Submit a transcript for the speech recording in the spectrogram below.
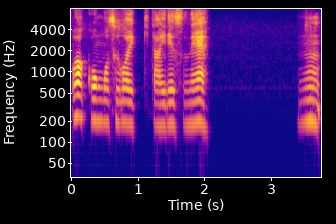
は今後すごい期待ですね。うん。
